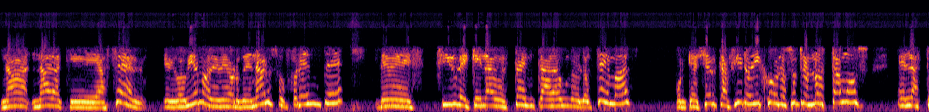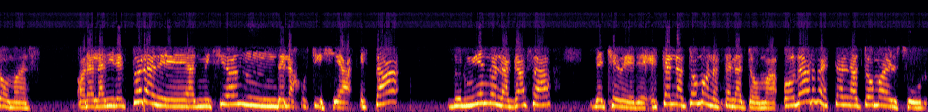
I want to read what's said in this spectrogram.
nada, nada que hacer. El gobierno debe ordenar su frente, debe decir de qué lado está en cada uno de los temas, porque ayer Cafiero dijo, nosotros no estamos en las tomas. Ahora, la directora de admisión de la justicia está durmiendo en la casa de Chevere. ¿Está en la toma o no está en la toma? Odarda está en la toma del sur.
